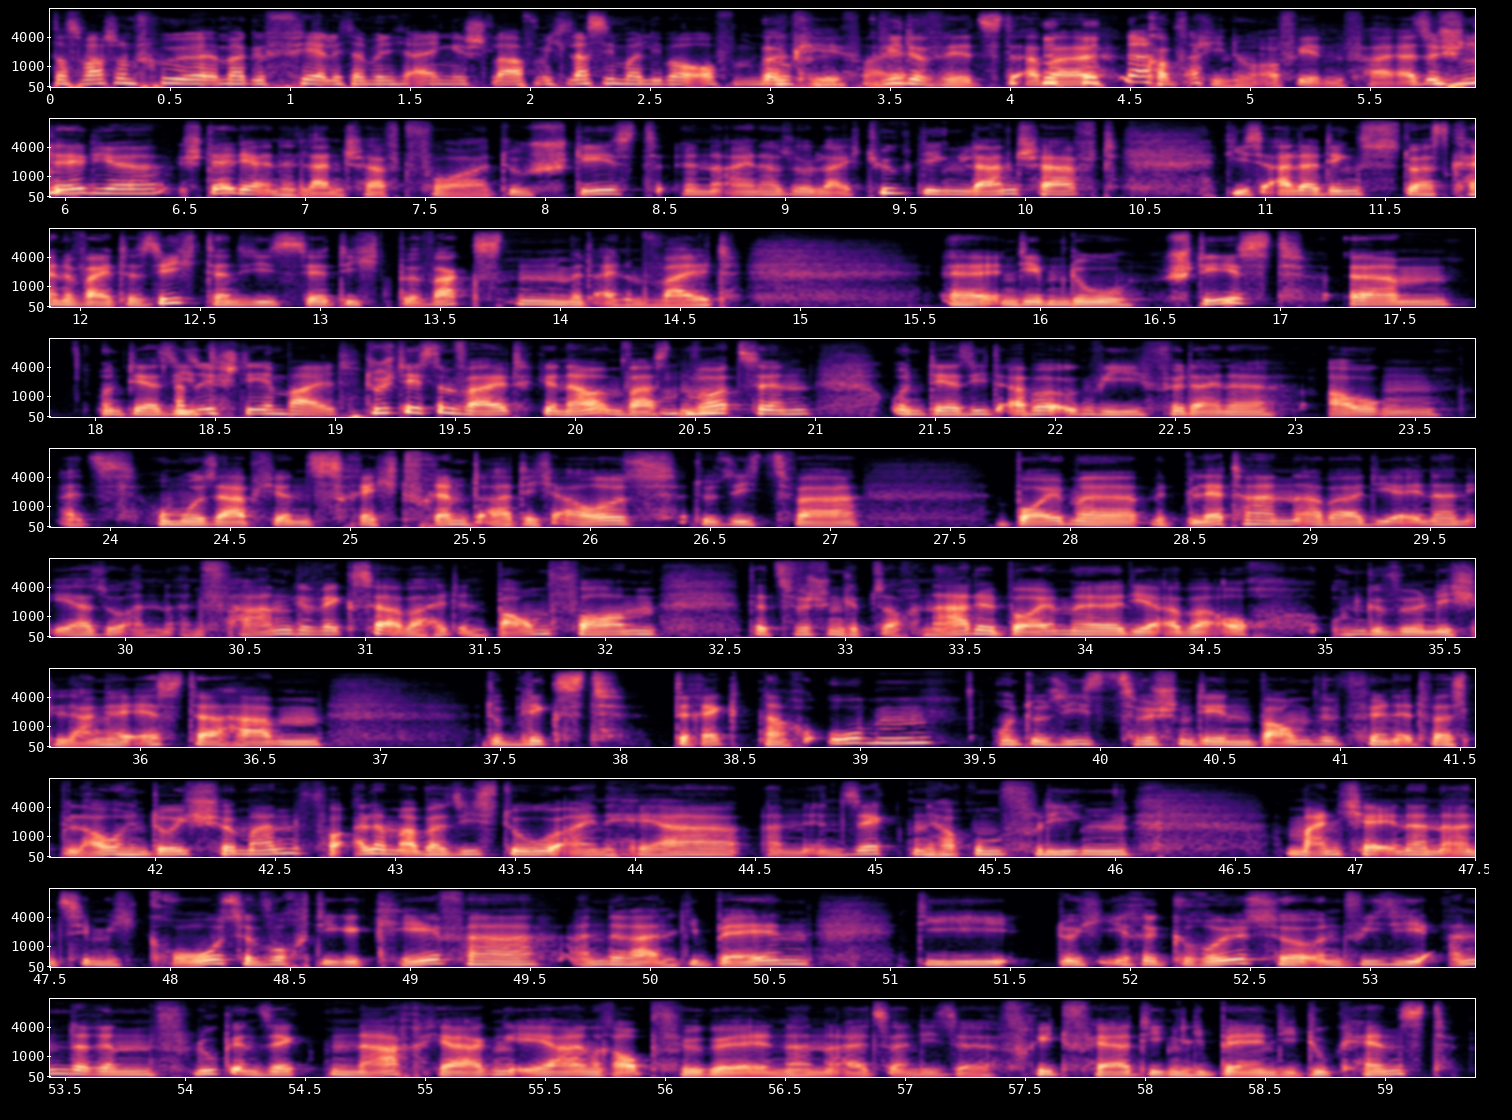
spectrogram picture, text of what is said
Das war schon früher immer gefährlich, da bin ich eingeschlafen. Ich lasse sie mal lieber offen. Okay, wie du willst, aber Kopfkino auf jeden Fall. Also stell dir, stell dir eine Landschaft vor. Du stehst in einer so leicht hügeligen Landschaft, die ist allerdings, du hast keine weite Sicht, denn sie ist sehr dicht bewachsen mit einem Wald, äh, in dem du stehst. Ähm, und der sieht. Also ich stehe im Wald. Du stehst im Wald, genau, im wahrsten Wortsinn. Und der sieht aber irgendwie für deine Augen als Homo sapiens recht fremdartig aus. Du siehst zwar Bäume mit Blättern, aber die erinnern eher so an, an Farngewächse, aber halt in Baumform. Dazwischen gibt es auch Nadelbäume, die aber auch ungewöhnlich lange Äste haben. Du blickst direkt nach oben und du siehst zwischen den Baumwipfeln etwas blau hindurchschimmern. Vor allem aber siehst du ein Heer an Insekten herumfliegen. Manche erinnern an ziemlich große, wuchtige Käfer, andere an Libellen, die durch ihre Größe und wie sie anderen Fluginsekten nachjagen, eher an Raubvögel erinnern als an diese friedfertigen Libellen, die du kennst.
